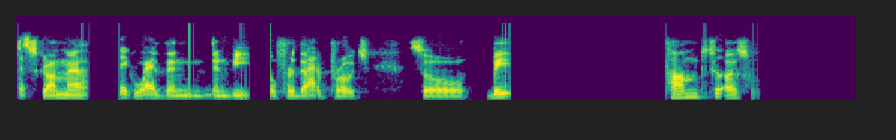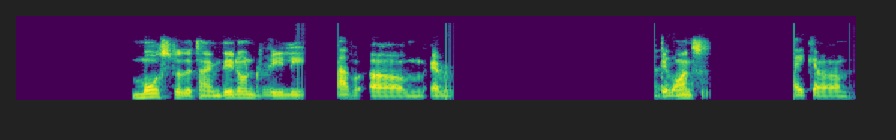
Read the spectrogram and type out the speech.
the Scrum Master require, then then we go for that approach. So basically, come to us most of the time they don't really have um ever they want like um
